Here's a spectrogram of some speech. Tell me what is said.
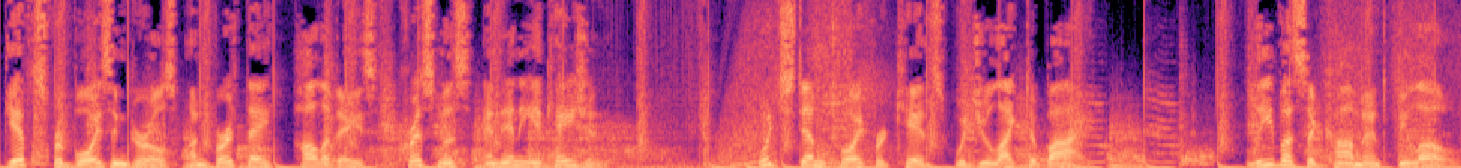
Gifts for boys and girls on birthday, holidays, Christmas, and any occasion. Which STEM toy for kids would you like to buy? Leave us a comment below.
